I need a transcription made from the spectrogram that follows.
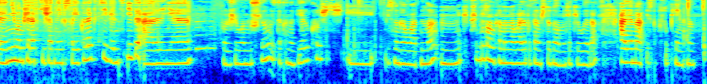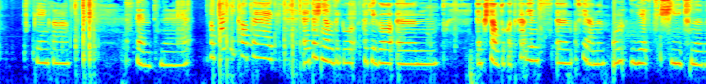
E, Nie mam żadnej w swojej kolekcji, więc idealnie. Otworzyłam już ją, jest taka na wielkość i jest mega ładna. Mm, Jakieś przybrudzonka ma mała, ale postaram się to domyć, jak się uda. Ale ma, jest po prostu. Piękna. Następne to taki kotek. E, też nie mam tego, takiego em, e, kształtu kotka, więc em, otwieramy. On jest śliczny.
